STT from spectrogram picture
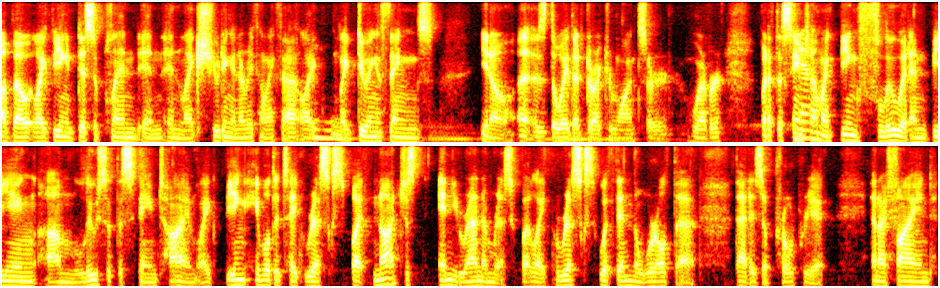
about like being disciplined in in like shooting and everything like that, like Mhm. like doing things, you know, as the way that director wants or whoever. But at the same Yeah. time, like being fluid and being um, loose at the same time, like being able to take risks, but not just any random risk, but like risks within the world that that is appropriate. And I find, y-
